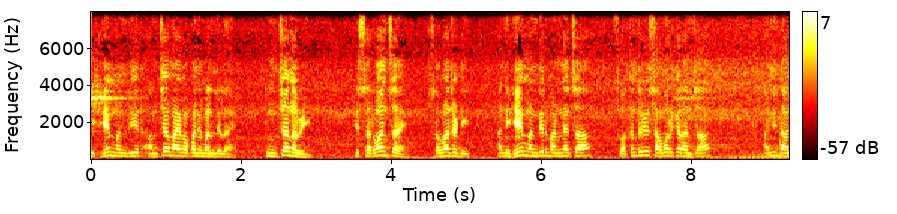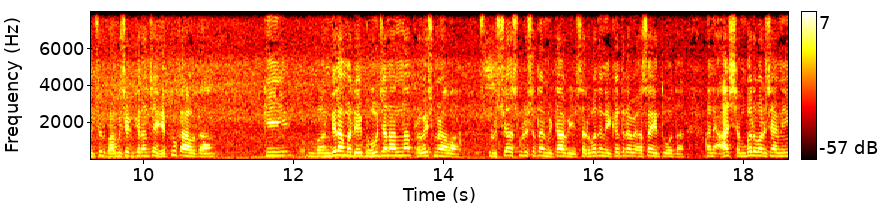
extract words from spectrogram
की हे मंदिर आमच्या मायबापाने बांधलेलं आहे. तुमच्या नव्हे. हे सर्वांचं आहे सर्वांसाठी. आणि हे मंदिर मांडण्याचा स्वातंत्र्यवीर सावरकरांचा आणि दानशूर बाबू शेटकरांचा हेतू काय होता? की मंदिरामध्ये बहुजनांना प्रवेश मिळावा स्पृश्य अस्पृश्यता मिटावी सर्वजण एकत्र यावे असा हेतू होता. आणि आज शंभर वर्षांनी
